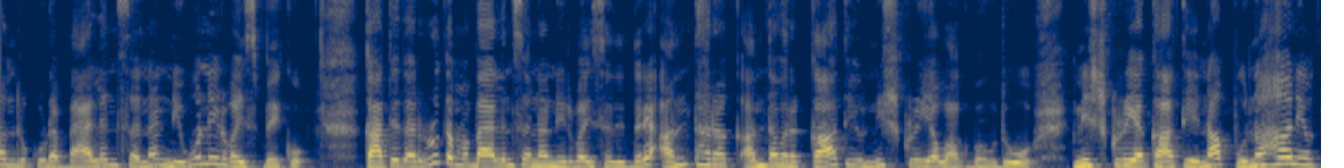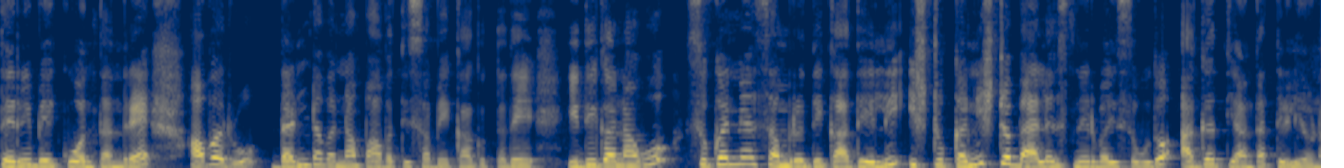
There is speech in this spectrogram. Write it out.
ಅಂದರೂ ಕೂಡ ಬ್ಯಾಲೆನ್ಸನ್ನು ನೀವು ನಿರ್ವಹಿಸಬೇಕು. ಖಾತೆದಾರರು ತಮ್ಮ ಬ್ಯಾಲೆನ್ಸನ್ನು ನಿರ್ವಹಿಸದಿದ್ದರೆ ಅಂತರ ಅಂಥವರ ಖಾತೆಯು ನಿಷ್ಕ್ರಿಯವಾಗಬಹುದು. ನಿಷ್ಕ್ರಿಯ ಖಾತೆಯನ್ನು ಪುನಃ ನೀವು ತೆರಿಬೇಕು ಅಂತಂದರೆ ಅವರು ದಂಡವನ್ನು ಪಾವತಿಸಬೇಕಾಗುತ್ತದೆ. ಇದೀಗ ನಾವು ಸುಕನ್ಯಾ ಸಮೃದ್ಧಿ ಖಾತೆಯಲ್ಲಿ ಇಷ್ಟು ಕನಿಷ್ಠ ಬ್ಯಾಲೆನ್ಸ್ ನಿರ್ವಹಿಸುವುದು ಅಗತ್ಯ ಅಂತ ತಿಳಿಯೋಣ.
